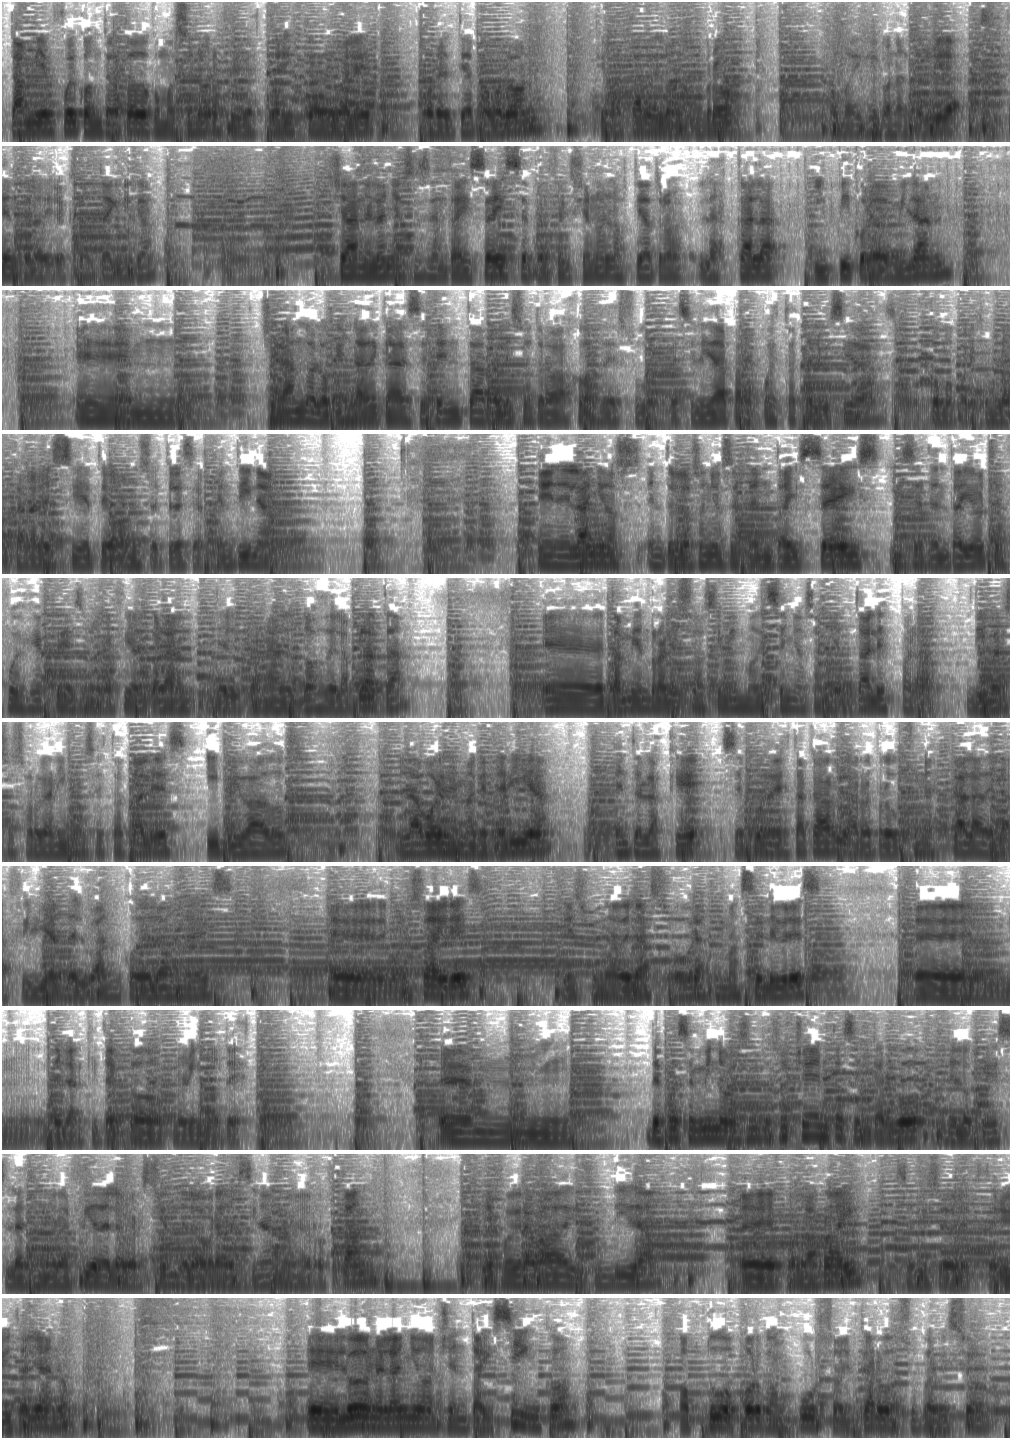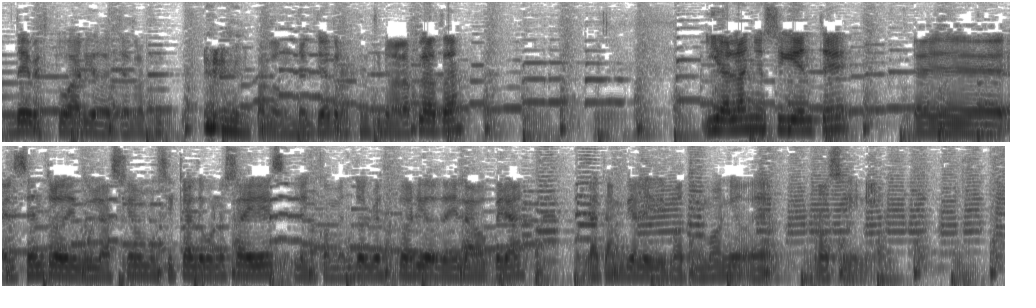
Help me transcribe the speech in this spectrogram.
También fue contratado como escenógrafo y vestuarista de ballet por el Teatro Bolón, que más tarde lo nombró, como dije con anterioridad, asistente de la dirección técnica. Ya en el año 66 se perfeccionó en los teatros La Scala y Piccolo de Milán. Eh, llegando a lo que es la década del 70, realizó trabajos de su especialidad para puestas televisivas, como por ejemplo en canales 7, 11, 13 Argentina. En el año, entre los años 76 y 78 fue jefe de escenografía del canal 2 de La Plata. Eh, también realizó asimismo diseños ambientales para diversos organismos estatales y privados, labores de maquetería, entre las que se puede destacar la reproducción a escala de la filial del Banco de Londres eh, de Buenos Aires, que es una de las obras más célebres eh, del arquitecto Florindo Testa. Después en 1980 se encargó de lo que es la escenografía de la versión de la obra de Sinano de Rostán, que fue grabada y difundida eh, por la RAI, Servicio del Exterior Italiano. Eh, luego en el año 85 obtuvo por concurso el cargo de supervisor de vestuario del Teatro, del Teatro Argentino de La Plata. Y al año siguiente eh, el Centro de Divulgación Musical de Buenos Aires le encomendó el vestuario de la ópera La Cambiale y Matrimonio de Rossini.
